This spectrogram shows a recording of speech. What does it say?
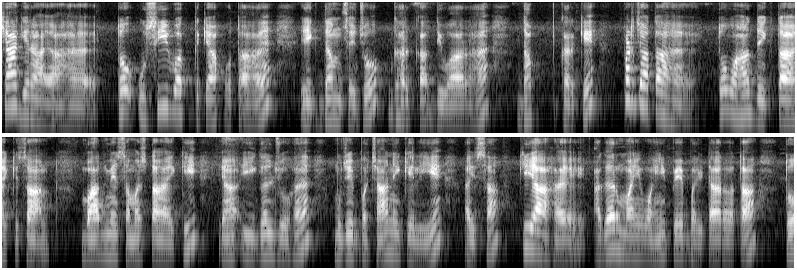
क्या गिराया है। तो उसी वक्त क्या होता है, एकदम से जो घर का दीवार है, धप करके पड़ जाता है। तो वहाँ देखता है किसान बाद में समझता है कि यह ईगल जो है, मुझे बचाने के लिए ऐसा किया है। अगर मैं वहीं पे बैठा रहता तो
